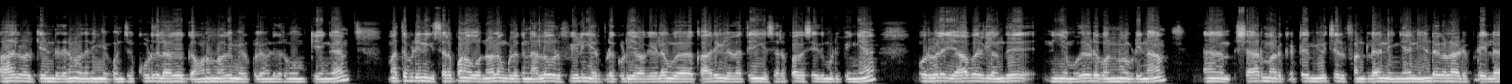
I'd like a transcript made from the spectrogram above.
காதல் வாழ்க்கைன்ற தினம் அதை நீங்கள் கொஞ்சம் கூடுதலாக கவனமாக மேற்கொள்ள வேண்டியது ரொம்ப முக்கியங்க. மற்றபடி நீங்கள் சிறப்பான ஒரு நாள் உங்களுக்கு நல்ல ஒரு ஃபீலிங் ஏற்படக்கூடிய வகையில் உங்கள் காரியங்கள் எல்லாத்தையும் நீங்கள் சிறப்பாக செய்து முடிப்பீங்க. ஒருவேளை வியாபாரிகள் வந்து நீங்கள் முதலீடு பண்ணணும் அப்படின்னா ஷேர் மார்க்கெட்டு மியூச்சுவல் ஃபண்டில் நீங்கள் நீண்டகால அடிப்படையில்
